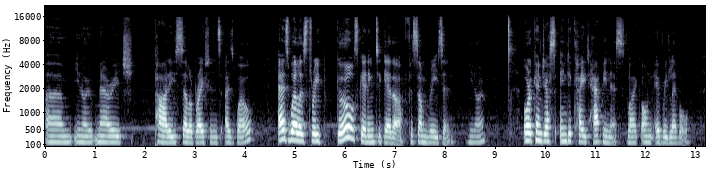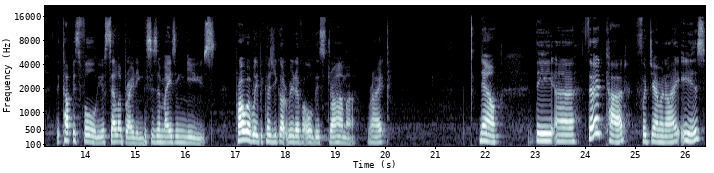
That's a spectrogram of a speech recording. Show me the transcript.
um, you know, marriage, parties, celebrations as well, as well as three girls getting together for some reason, you know. Or it can just indicate happiness, like on every level. The cup is full, you're celebrating. This is amazing news. Probably because you got rid of all this drama, right? Now, the uh, third card for Gemini is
